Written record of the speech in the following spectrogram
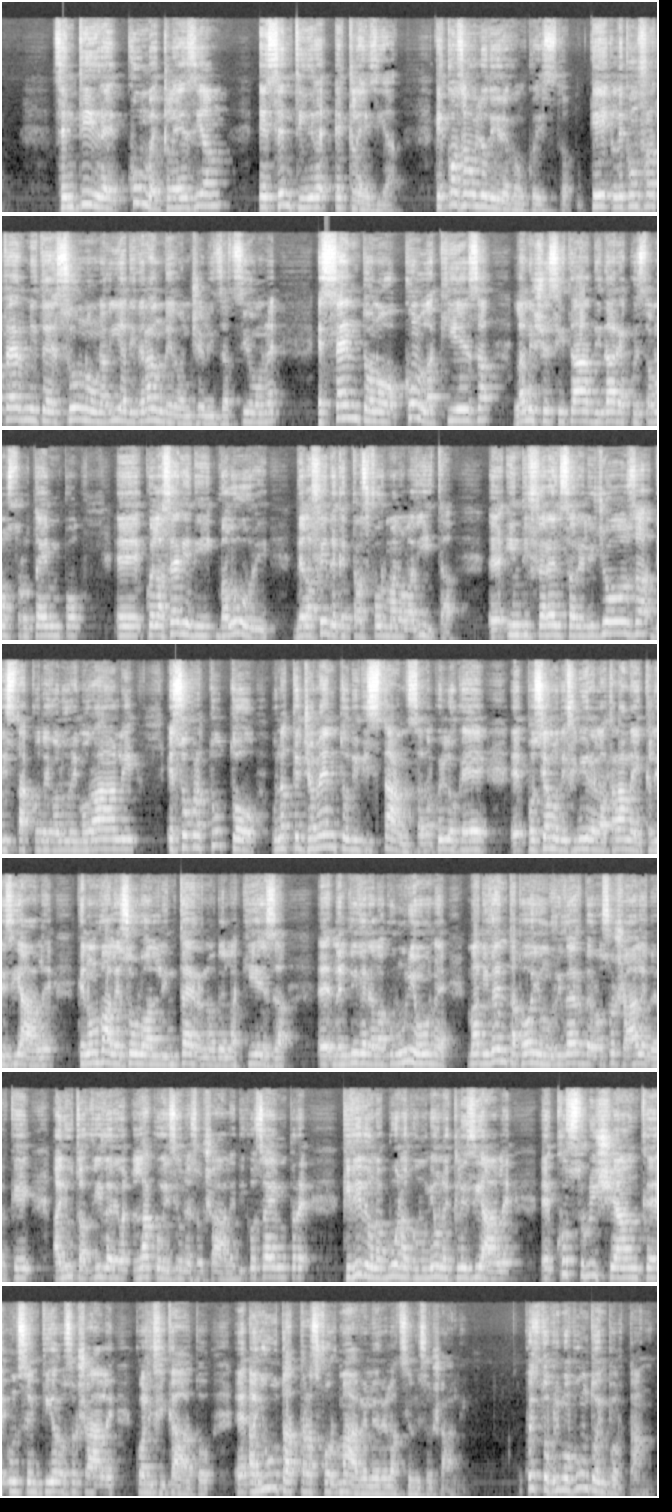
sentire cum ecclesiam e sentire ecclesia. Che cosa voglio dire con questo? Che le confraternite sono una via di grande evangelizzazione e sentono con la Chiesa la necessità di dare a questo nostro tempo eh, quella serie di valori della fede che trasformano la vita, eh, indifferenza religiosa, distacco dai valori morali, e soprattutto un atteggiamento di distanza da quello che è, eh, possiamo definire la trama ecclesiale, che non vale solo all'interno della Chiesa eh, nel vivere la comunione, ma diventa poi un riverbero sociale perché aiuta a vivere la coesione sociale. Dico sempre, chi vive una buona comunione ecclesiale eh, costruisce anche un sentiero sociale qualificato, eh, aiuta a trasformare le relazioni sociali. Questo primo punto è importante.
